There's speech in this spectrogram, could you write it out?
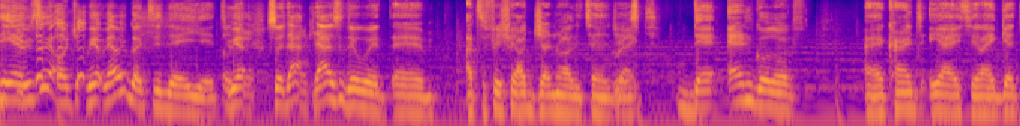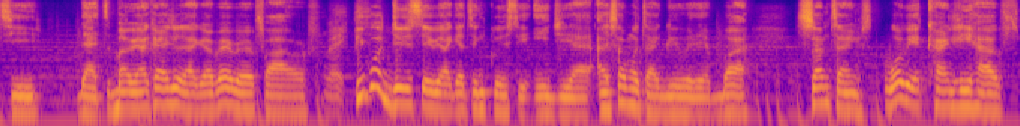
yeah, we've seen Ultron. We, we haven't got to there yet. Okay. Are, so that okay. that has to do with um, artificial general intelligence. Right. The end goal of uh, current AI is to like get to that, but we are currently like very very far off. Right. People do say we are getting close to AGI. I somewhat agree with it, but sometimes what we currently have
